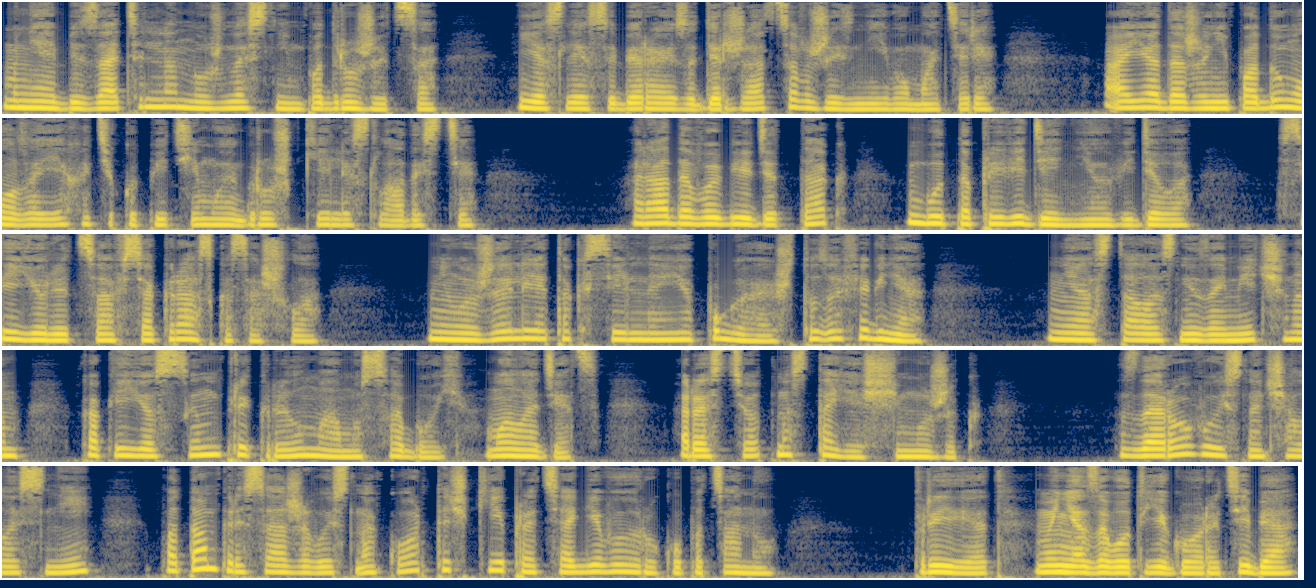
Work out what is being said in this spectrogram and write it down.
Мне обязательно нужно с ним подружиться, если я собираюсь задержаться в жизни его матери. А я даже не подумал заехать и купить ему игрушки или сладости. Рада выглядит так, будто привидение увидела. С ее лица вся краска сошла. Неужели я так сильно ее пугаю? Что за фигня? Не осталось незамеченным, как ее сын прикрыл маму собой. Молодец. Растет настоящий мужик. Здоровую сначала с ней, Потом присаживаюсь на корточки и протягиваю руку пацану. «Привет, меня зовут Егор, а тебя?»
